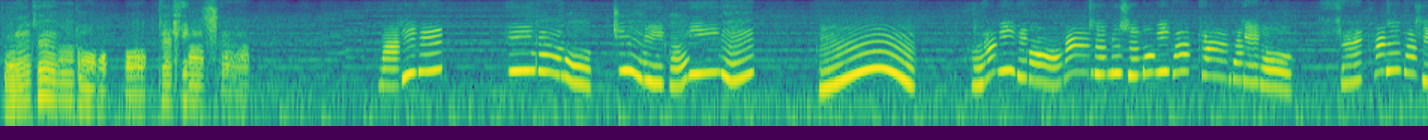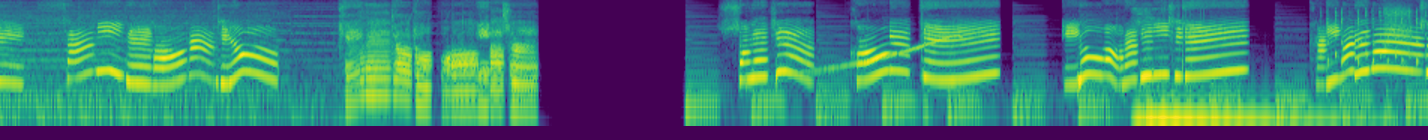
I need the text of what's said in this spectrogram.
プレゼントを持ってきました。マジでリーダーも注意がいいね。うーん。二人で交換するつもりだったんだけど、せっかくだし、三人で交換しよう。綺麗だと思います。それじゃあ、こうやって、色を同じにして、書き換えます。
